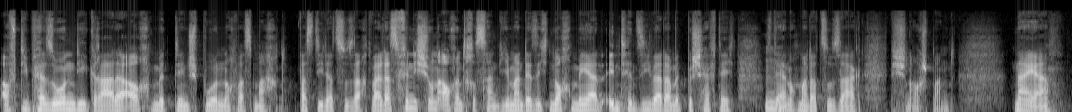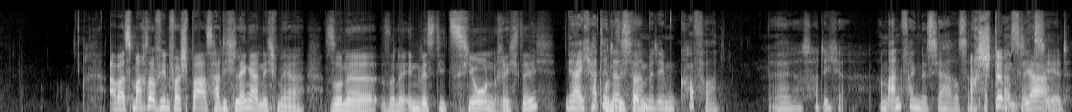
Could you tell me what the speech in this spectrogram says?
auf die Person, die gerade auch mit den Spuren noch was macht, was die dazu sagt. Weil das finde ich schon auch interessant. Jemand, der sich noch mehr intensiver damit beschäftigt, was der nochmal dazu sagt, finde ich schon auch spannend. Naja, aber es macht auf jeden Fall Spaß. Hatte ich länger nicht mehr. So eine, so eine Investition, richtig? Ja, ich hatte Und das ja mit dem Koffer. Äh, das hatte ich am Anfang des Jahres im Ach, Podcast stimmt, ja. erzählt.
